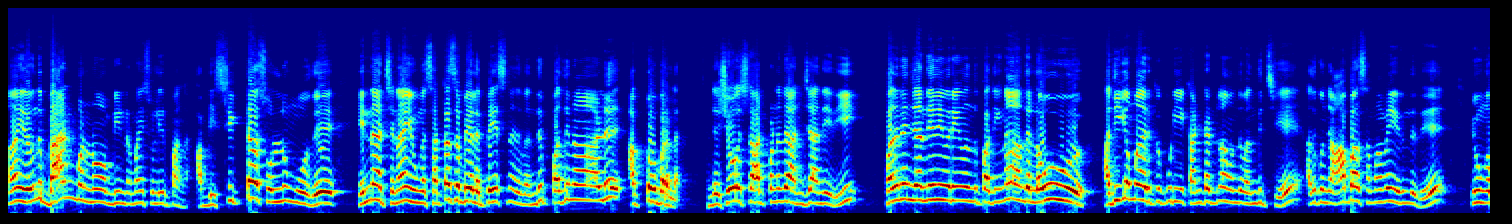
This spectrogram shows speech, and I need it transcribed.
இதை வந்து பேன் பண்ணும் அப்படின்ற மாதிரி சொல்லியிருப்பாங்க. அப்படி ஸ்ட்ரிக்டா சொல்லும் போது என்னாச்சுன்னா இவங்க சட்டசபையில பேசினது வந்து பதினாலு அக்டோபர்ல. இந்த ஷோ ஸ்டார்ட் பண்ணது அஞ்சாம் தேதி. பதினஞ்சாம் தேதி வரையும் வந்து பாத்தீங்கன்னா அந்த லவ் அதிகமா இருக்கக்கூடிய கண்டென்ட்லாம் வந்து வந்துச்சு. அது கொஞ்சம் ஆபாசமாவே இருந்தது. இவங்க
